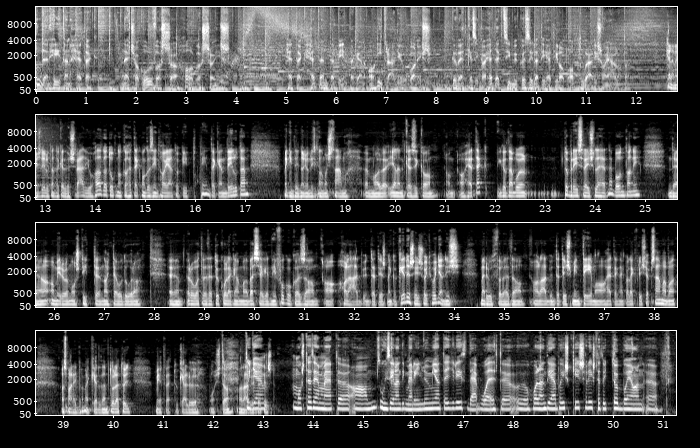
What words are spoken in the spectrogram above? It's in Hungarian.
Minden héten hetek. Ne csak olvassa, hallgassa is. Hetek hetente pénteken a Hit Rádióban is. Következik a Hetek című közéleti heti lap aktuális ajánlata. Kellemes délután a kedves rádió hallgatóknak, a Hetek magazint halljátok itt pénteken délután. Megint egy nagyon izgalmas számmal jelentkezik a, a, a hetek. Igazából több részre is lehetne bontani, de amiről most itt Nagy Teodóra rovatvezető kollégámmal beszélgetni fogok, az a, a halálbüntetésnek a kérdése, és hogy hogyan is merült föl ez a halálbüntetés, mint téma a heteknek a legfrissebb számában, azt már egyben megkérdezem tőled, hogy miért vettük elő most a halálbüntetést. Ugye most azért, mert az új-zélandi merénylő miatt egyrészt, de volt Hollandiában is késelés, tehát hogy több olyan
